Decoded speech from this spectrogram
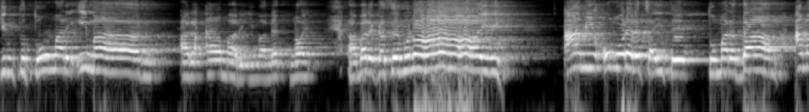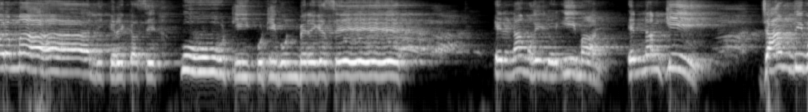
কিন্তু তোমার ইমান আর আমার ইমান এক নয়। আমার কাছে মনে হয় আমি ওমরের চাইতে তোমার দাম আমার মালিকের কাছে কোটি কোটি গুণ বেড়ে গেছে। এর নাম হইল ইমান এর নাম কি? জান দিব,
